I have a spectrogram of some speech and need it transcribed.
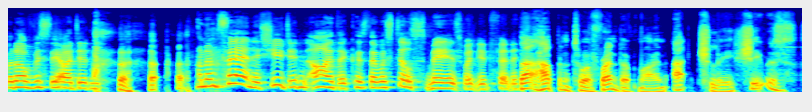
but obviously I didn't. and in fairness, you didn't either, because there were still smears when you'd finished. That happened to a friend of mine. Actually, she was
